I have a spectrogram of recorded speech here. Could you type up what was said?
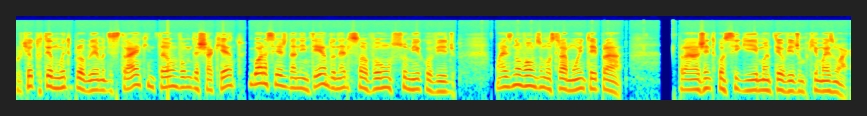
porque eu estou tendo muito problema de strike, então vamos deixar quieto. Embora seja da Nintendo, né, eles só vão sumir com o vídeo. Mas não vamos mostrar muito aí para para a gente conseguir manter o vídeo um pouquinho mais no ar.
